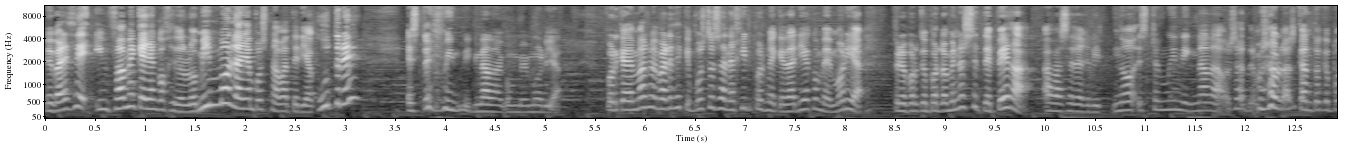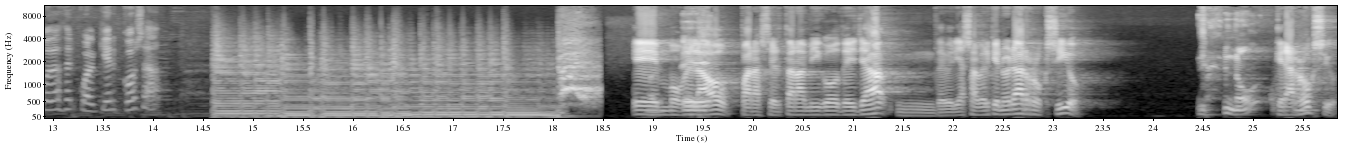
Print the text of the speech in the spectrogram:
Me parece infame que hayan cogido lo mismo, le hayan puesto una batería cutre. Estoy muy indignada con Memoria. Porque además me parece que puestos a elegir, pues me quedaría con memoria. Pero porque por lo menos se te pega a base de grip. No, estoy muy indignada. O sea, tenemos a Blas Canto que puede hacer cualquier cosa. Eh, Moguelao, para ser tan amigo de ella, mm, debería saber que no era Roxio, ¿No? que era Roxio.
